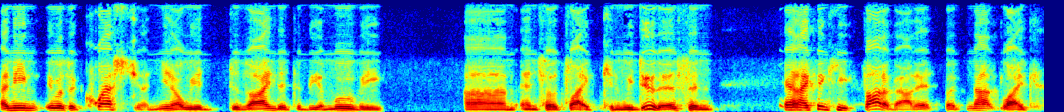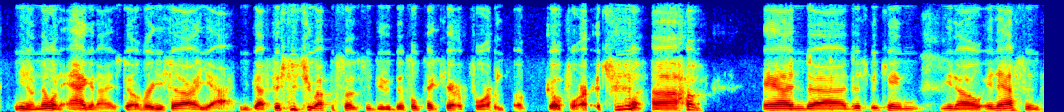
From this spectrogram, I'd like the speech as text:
I mean, it was a question. You know, we had designed it to be a movie, um, and so it's like, can we do this? And and I think he thought about it, but not like you know, no one agonized over it. He said, "All right, yeah, you've got 52 episodes to do. This will take care of four. So go for it." um, and uh, this became, you know, in essence,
